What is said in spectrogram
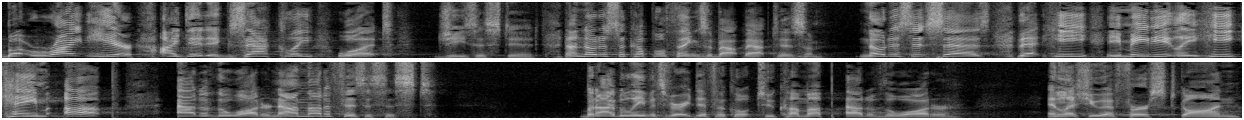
But right here, I did exactly what Jesus did. Now, notice a couple things about baptism. Notice it says that he immediately he came up out of the water. Now, I'm not a physicist, but I believe it's very difficult to come up out of the water unless you have first gone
